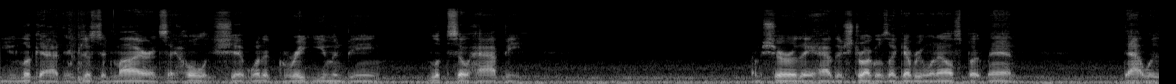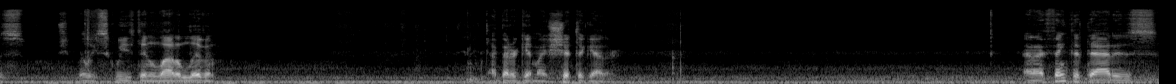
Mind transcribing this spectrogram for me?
you look at and just admire and say, "Holy shit, what a great human being! Looked so happy." I'm sure they have their struggles like everyone else, but man, that was really squeezed in a lot of living. I better get my shit together. And I think that that is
